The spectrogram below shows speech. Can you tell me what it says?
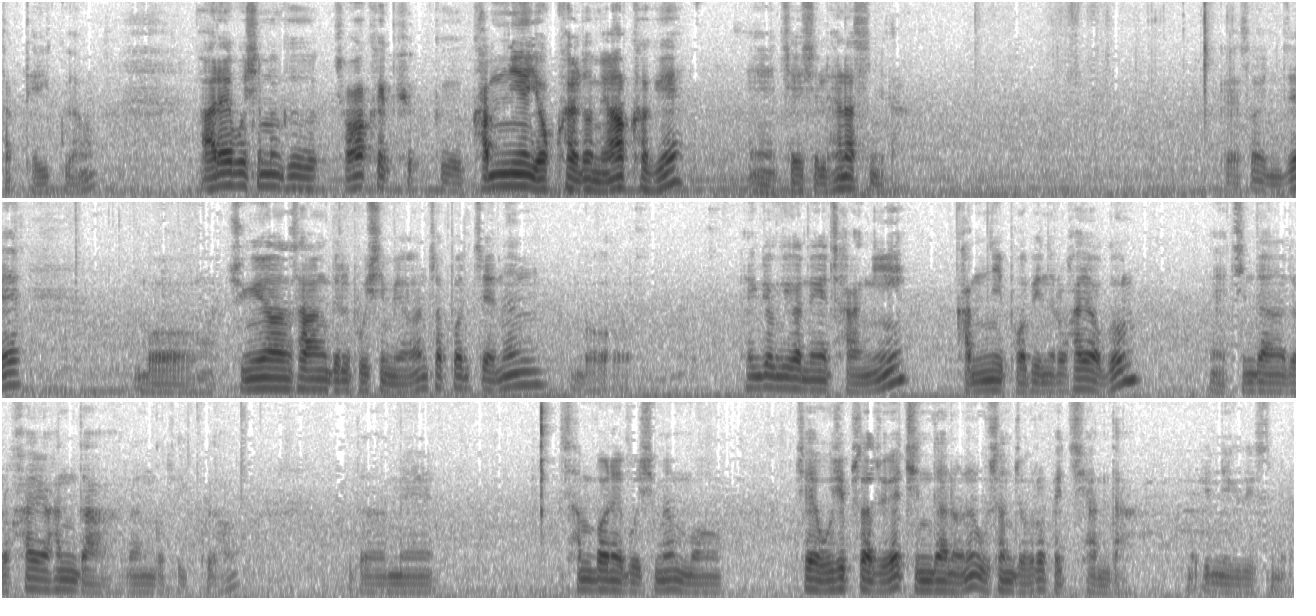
딱 돼 있고요. 아래 보시면 그 정확하게 표, 그 감리의 역할도 명확하게 예, 제시를 해놨습니다. 그래서 이제 뭐 중요한 사항들을 보시면 첫 번째는 뭐 행정기관 등의 장이 감리 법인으로 하여금 예, 진단하도록 하여야 한다라는 것도 있고요. 그 다음에 3번에 보시면 뭐 제54조의 진단원을 우선적으로 배치한다. 뭐 이런 얘기도 있습니다.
